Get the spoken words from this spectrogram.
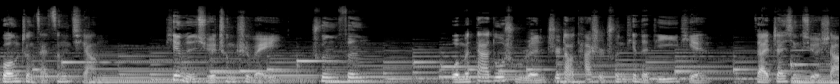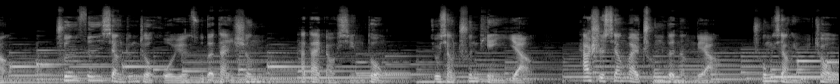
光正在增强，天文学称之为春分。我们大多数人知道它是春天的第一天。在占星学上，春分象征着火元素的诞生，它代表行动，就像春天一样，它是向外冲的能量，冲向宇宙，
